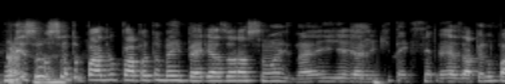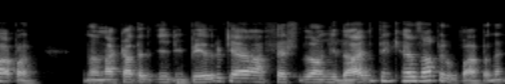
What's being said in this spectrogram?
Por isso o Santo Padre, o Papa também pede as orações, né? E a gente tem que sempre rezar pelo Papa. Na, na cátedra de Pedro, que é a festa da unidade, tem que rezar pelo Papa, né?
